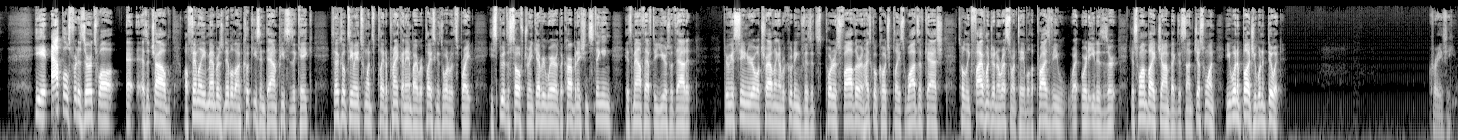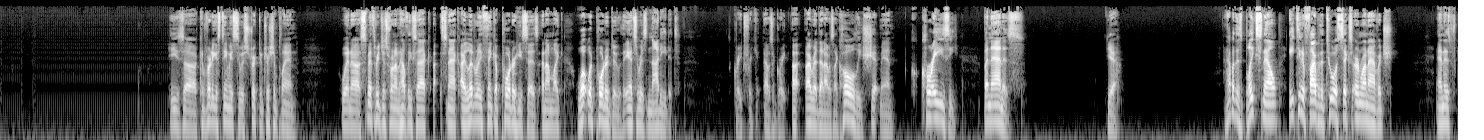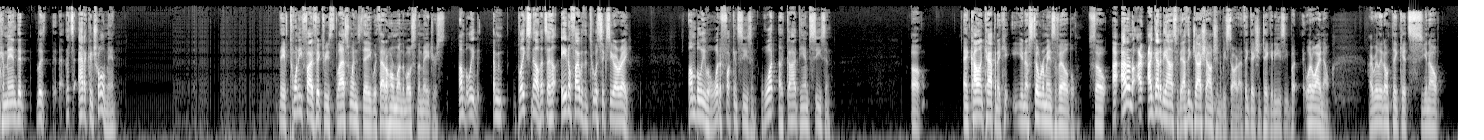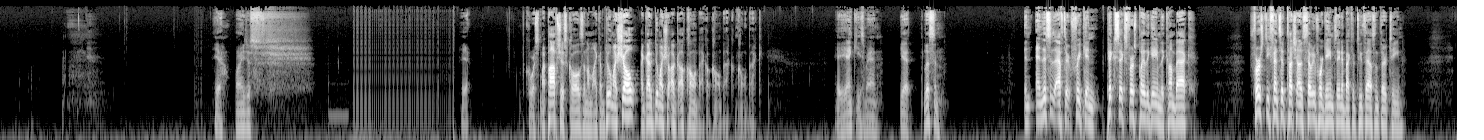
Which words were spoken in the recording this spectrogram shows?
He ate apples for desserts while, as a child, while family members nibbled on cookies and down pieces of cake. High teammates once played a prank on him by replacing his order with Sprite. He spewed the soft drink everywhere, the carbonation stinging his mouth after years without it. During his senior year while traveling on recruiting visits, Porter's father and high school coach placed wads of cash totaling 500 on a restaurant table. The prize if he were to eat a dessert. Just one bite, John begged his son. Just one. He wouldn't budge. He wouldn't do it. Crazy. He's uh, converting his teammates to a strict nutrition plan. When uh, Smith reaches for an unhealthy sack, snack, I literally think of Porter, he says, and I'm like, what would Porter do? The answer is not eat it. Great freaking, that was a great, uh, I read that, I was like, holy shit, man. C- crazy. Bananas. Yeah. And how about this? Blake Snell, 18 of 5 with a 206 earn run average, and has commanded, that's out of control, man. They have 25 victories last Wednesday without a home run, the most in the majors. Unbelievable. I mean, Blake Snell, that's a 805 with a 206 ERA. Unbelievable. What a fucking season. What a goddamn season. Oh. And Colin Kaepernick, you know, still remains available. So I, I don't know. I, I got to be honest with you. I think Josh Allen shouldn't be started. I think they should take it easy. But what do I know? I really don't think it's, you know. Yeah. Let me just. Course. My pops just calls, and I'm like, I'm doing my show. I got to do my show. I'll, I'll call him back. I'll call him back. I'll call him back. Yeah, Yankees, man. Yeah, listen. And and this is after freaking pick six, first play of the game. They come back. First defensive touchdown in 74 games dating back to 2013.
